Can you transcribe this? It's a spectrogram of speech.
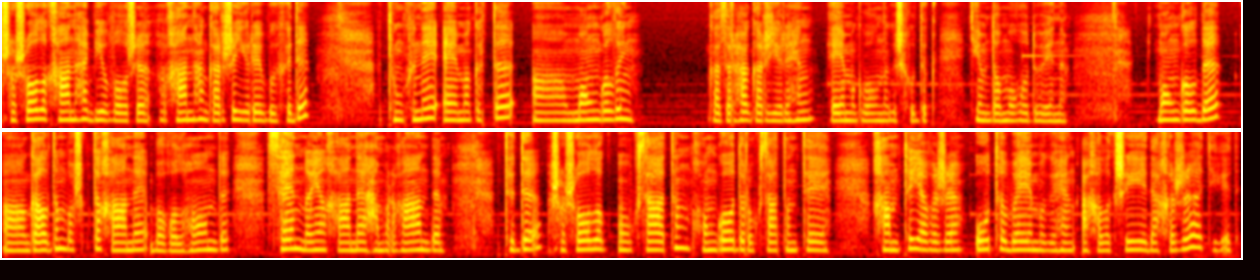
шошоолог хаанха бий болжы хаанха гаржы юрэ бүхэдэ түнхүнэ аймагата монголын газарха гаржереһин аймаг болнагыш хылдык тем домогу дуэна монголда галдын бошукта хааны боголхонды сен ноян хааны хамыргаанды тыды шошолог уксаатын хонгодор уксаатын те хамты явыжы ута бэймыгыһын ахалыкшии дахыжы тигет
